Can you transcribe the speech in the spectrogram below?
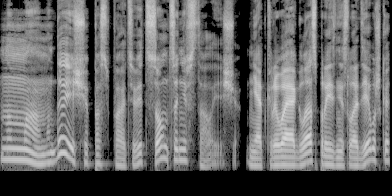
«Ну, мам, да еще поспать, ведь солнце не встало еще», — не открывая глаз, произнесла девушка,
